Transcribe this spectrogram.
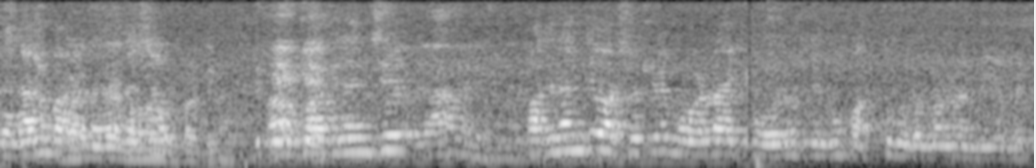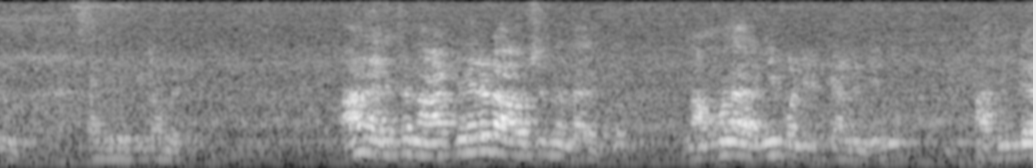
ജനാലും പറഞ്ഞു പതിനഞ്ച് പതിനഞ്ച് വർഷത്തിന് മുകളിലായിട്ട് ഓരോരുത്തർക്കും പത്ത് കുടുംബങ്ങൾ എന്ത് ചെയ്യാൻ പറ്റും? സംഘടിപ്പിക്കാൻ പറ്റും. ആ നിലച്ച നാട്ടുകാരുടെ ആവശ്യം ഉണ്ടായിരുന്നു നമ്മൾ ഇറങ്ങി പണിയെടുക്കുകയാണെങ്കിൽ അതിന്റെ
